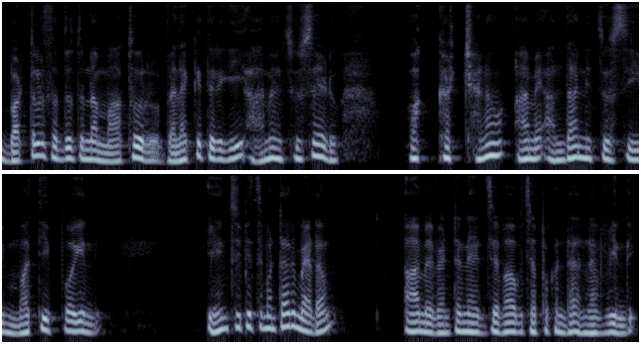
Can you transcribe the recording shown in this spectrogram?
బట్టలు సర్దుతున్న మాథూర్ వెనక్కి తిరిగి ఆమెను చూశాడు. ఒక్క క్షణం ఆమె అందాన్ని చూసి మతిపోయింది. ఏం చూపించమంటారు మేడం? ఆమె వెంటనే జవాబు చెప్పకుండా నవ్వింది.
